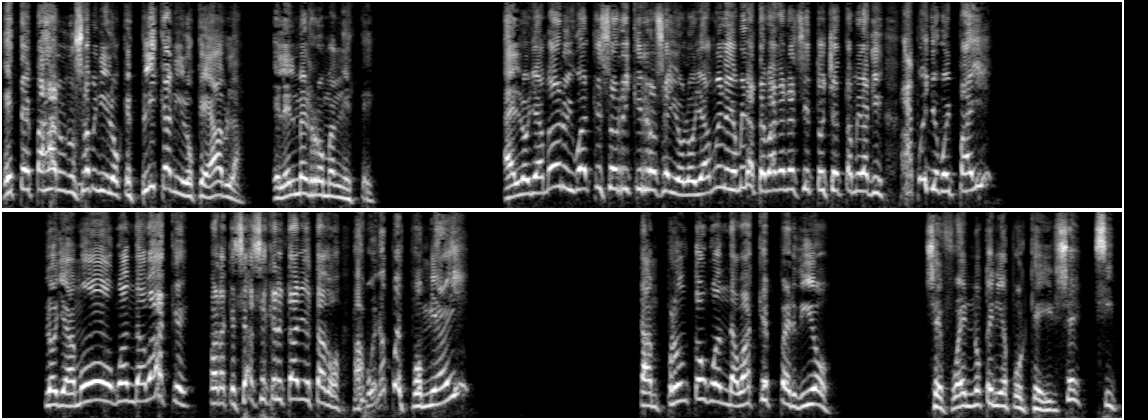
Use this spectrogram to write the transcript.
Este pájaro no sabe ni lo que explica ni lo que habla. El Elmer Román este. A él lo llamaron, igual que eso Ricky Rosselló. Lo llamó y le dijo, mira, te va a ganar 180 mil aquí. Ah, pues yo voy para ahí. Lo llamó Wanda Vázquez para que sea secretario de Estado. Ah, bueno, pues ponme ahí. Tan pronto Wanda Vázquez perdió, se fue, no tenía por qué irse. Si,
